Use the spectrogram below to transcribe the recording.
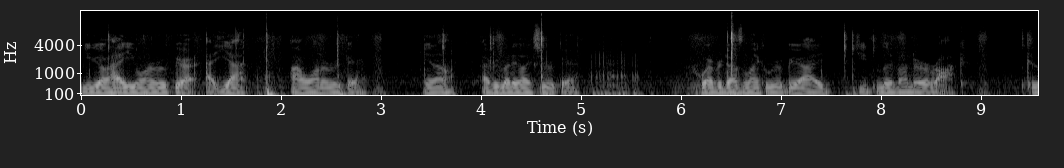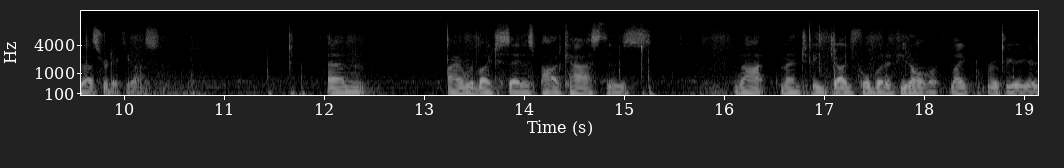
You go, "Hey, you want a root beer?" I, yeah, I want a root beer. You know, everybody likes root beer. Whoever doesn't like root beer, I you live under a rock, because that's ridiculous. and I would like to say this podcast is not meant to be judgeful, but if you don't look like root beer, you're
